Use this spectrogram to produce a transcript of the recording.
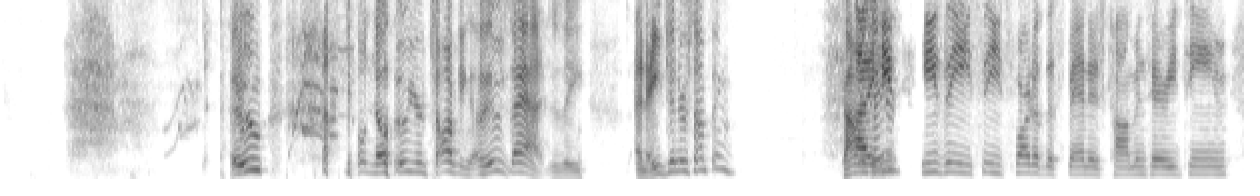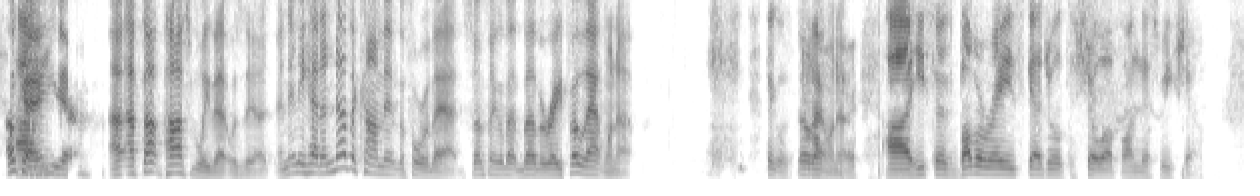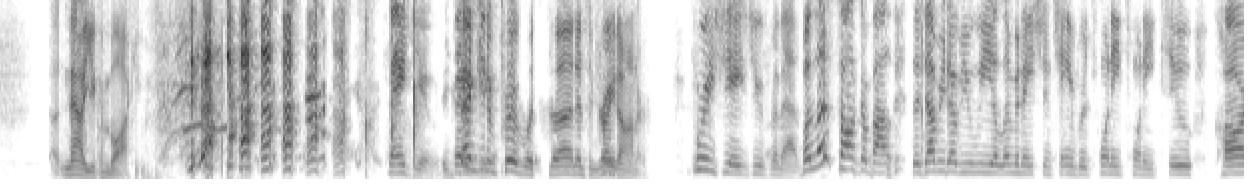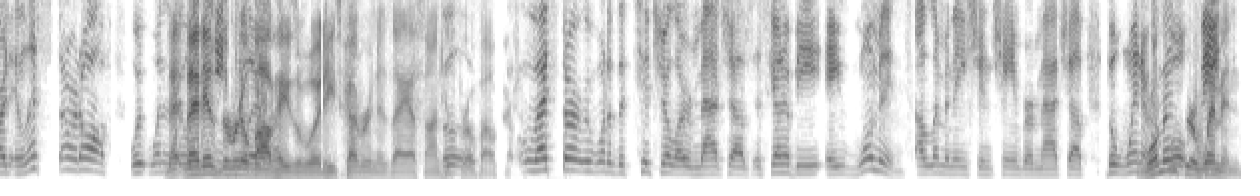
who? I don't know who you're talking. Who's that? Is he an agent or something? Uh, he's he's he's he's part of the Spanish commentary team. Okay, um, yeah, I, I, thought possibly that was it. And then he had another comment before that, something about Bubba Ray. Throw that one up. I think it was throw that one up. Uh, he says Bubba Ray's scheduled to show up on this week's show. Uh, now you can block him. Thank you. Executive Thank you. privilege, son. It's a great honor appreciate you for that. But let's talk about the WWE Elimination Chamber 2022 card, and let's start off with one of that, that is the real Bob Hazelwood. He's covering his ass on his uh, profile picture. Let's start with one of the titular matchups. It's going to be a women's Elimination Chamber matchup. The winner, women's or women's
